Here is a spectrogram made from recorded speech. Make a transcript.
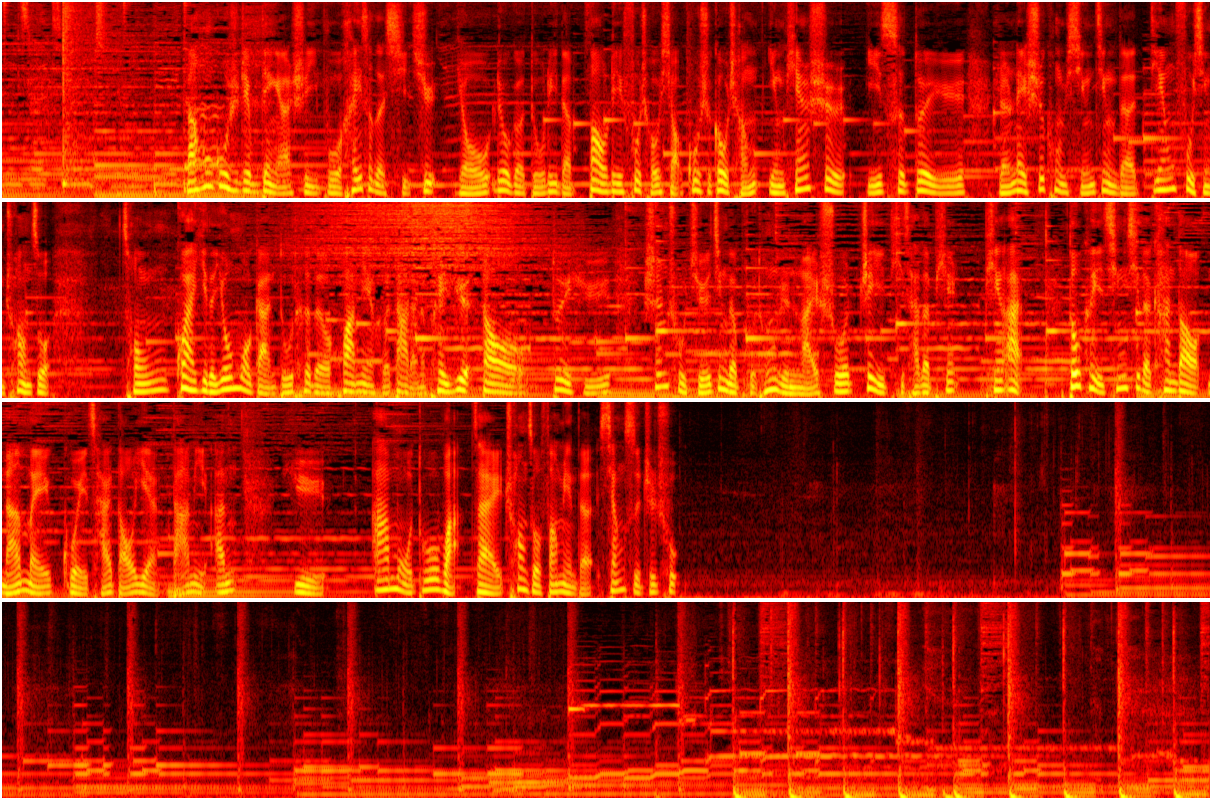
南红故事》这部电影啊，是一部黑色的喜剧，由六个独立的暴力复仇小故事构成。影片是一次对于人类失控行径的颠覆性创作，从怪异的幽默感、独特的画面和大胆的配乐，到对于身处绝境的普通人来说这一题材的偏偏爱，都可以清晰的看到南美鬼才导演达米安与阿莫多瓦在创作方面的相似之处。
